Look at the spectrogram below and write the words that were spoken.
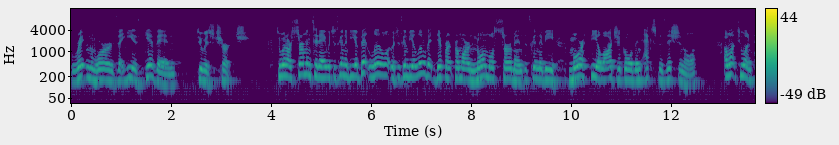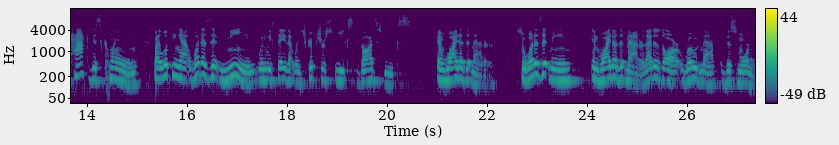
written words that He has given to His church. So in our sermon today, which is going to be a bit little, which is going to be a little bit different from our normal sermons, it's going to be more theological than expositional. I want to unpack this claim by looking at what does it mean when we say that when scripture speaks, God speaks, and why does it matter? So what does it mean and why does it matter? That is our roadmap this morning.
